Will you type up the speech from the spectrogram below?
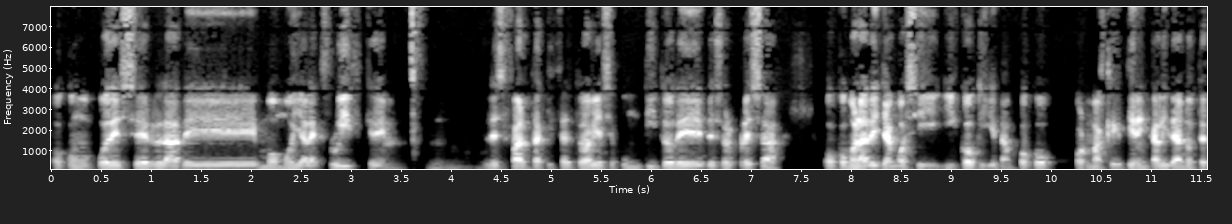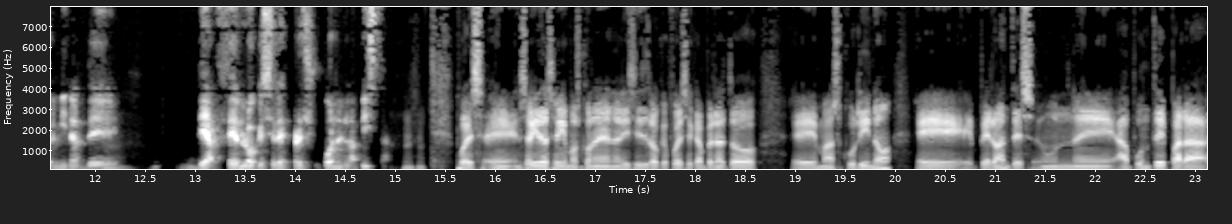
o como puede ser la de Momo y Alex Ruiz, que mm, les falta quizás todavía ese puntito de, sorpresa, o como la de Yanguas y, y, Koki, que tampoco, por más que tienen calidad, no terminan de, mm de hacer lo que se les presupone en la pista. Pues eh, enseguida seguimos con el análisis de lo que fue ese campeonato eh, masculino, eh, pero antes un apunte para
